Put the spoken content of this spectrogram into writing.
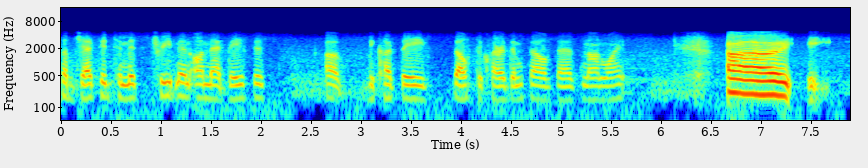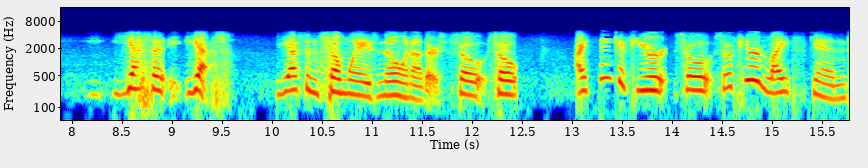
subjected to mistreatment on that basis, of because they self-declared themselves as non-white? Uh, y- yes, uh, yes, yes. In some ways, no in others. So, so I think if you're so so if you're light-skinned,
